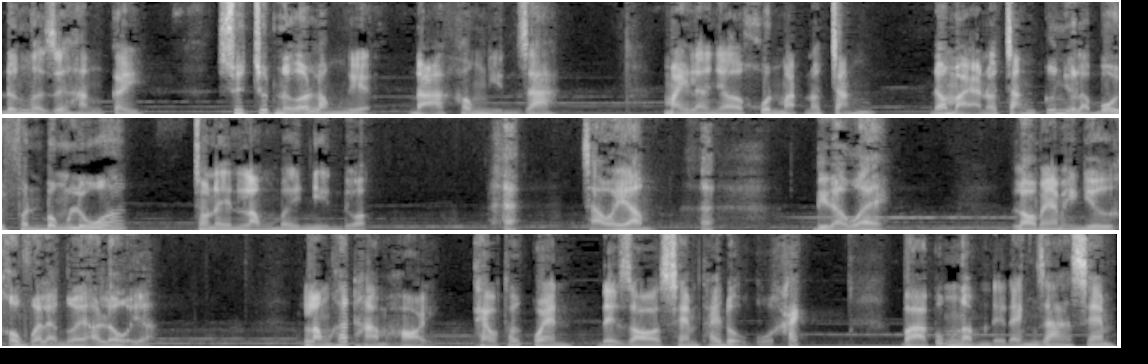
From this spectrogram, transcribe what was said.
Đứng ở dưới hàng cây, Suýt chút nữa Long Nghiện Đã không nhìn ra. May là nhờ khuôn mặt nó trắng. Đó mẹ nó trắng cứ như là bôi phấn bông lúa, Cho nên Long mới nhìn được. Chào em Đi đâu ấy Lom em hình như không phải là người Hà Nội à? Long hất hàm hỏi, Theo thói quen để dò xem thái độ của khách, Và cũng ngầm để đánh giá xem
